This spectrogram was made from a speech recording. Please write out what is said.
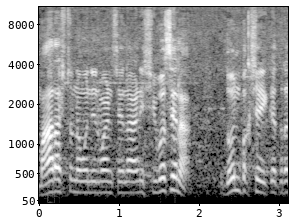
महाराष्ट्र नवनिर्माण सेना आणि शिवसेना दोन पक्ष एकत्र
